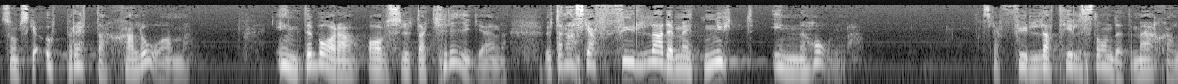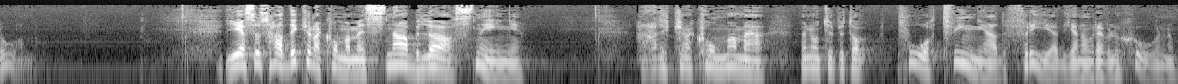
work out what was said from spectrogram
som ska upprätta shalom. Inte bara avsluta krigen, utan han ska fylla det med ett nytt innehåll. Ska fylla tillståndet med shalom. Jesus hade kunnat komma med en snabb lösning. Han hade kunnat komma med, med någon typ av påtvingad fred genom revolution.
